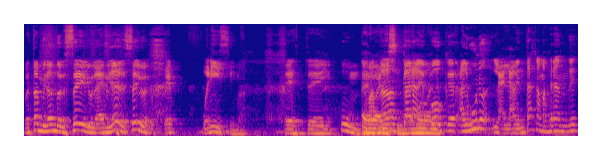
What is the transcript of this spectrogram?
O están mirando el celu. La de mirar el celu es, es buenísima. Este, y pum, te mandás cara de póker. Algunos, la, la ventaja más grande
